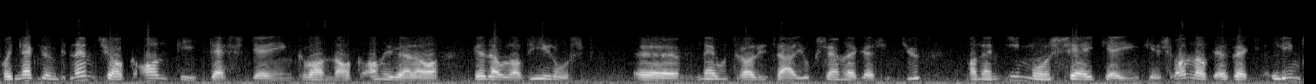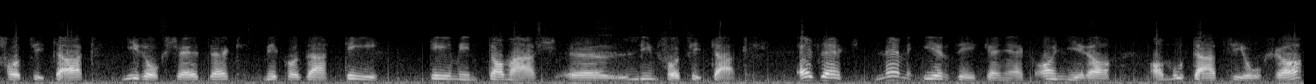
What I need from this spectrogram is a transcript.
hogy nekünk nem csak antitestjeink vannak, amivel a, például a vírus ö, neutralizáljuk, semlegesítjük, hanem immunsejtjeink is. Vannak ezek limfociták, nyiroksejtek, méghozzá T, T mint Tamás limfociták. Ezek nem érzékenyek annyira a mutációkra,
